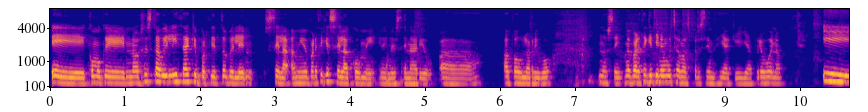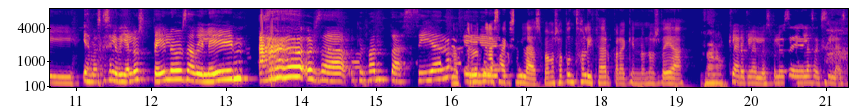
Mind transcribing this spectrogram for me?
eh, como que no se estabiliza, que por cierto Belén, se la, a mí me parece que se la come en el escenario a, a Paula Ribó. No sé, me parece que tiene mucha más presencia que ella, pero bueno. Y, y además que se le veían los pelos a Belén. ¡Ah! O sea, qué fantasía. Los pelos de Eh, las axilas, vamos a puntualizar para quien no nos vea. Claro. Claro, claro, los pelos de las axilas.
